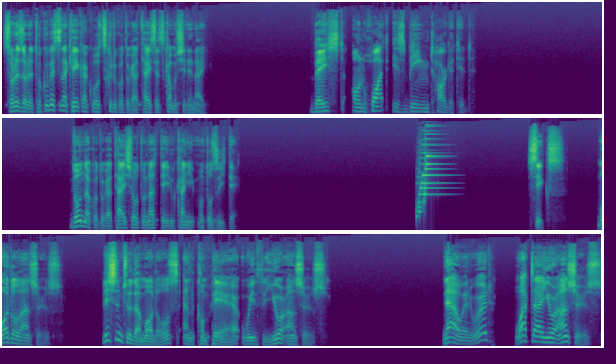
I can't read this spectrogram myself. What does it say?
それぞれ特別な計画を作ることが大切かもしれない。based on what is being targeted. どんなことが対象となっているかに基づいて。6. Model answers. Listen to the models and compare with your answers. Now, Edward, what are your answers?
